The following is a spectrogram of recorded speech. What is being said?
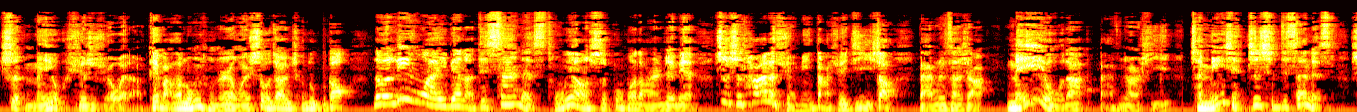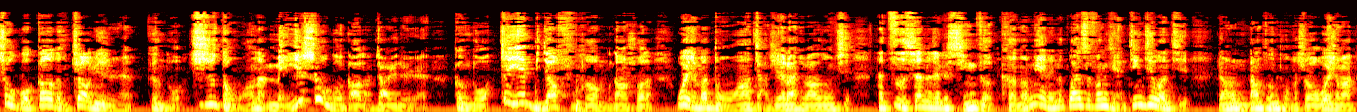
是没有学士学位的，可以把它笼统的认为受教育程度不高。那么另外一边呢，DeSantis 同样是共和党人这边支持他的选民大学及以上百分之三十二，没有的百分之二十一。很明显，支持 DeSantis 受过高等教育的人更多，支持董王的没受过高等教育的人更多。这也比较符合我们刚刚说的，为什么董王讲这些乱七八糟东西，他自身的这个行者可能面临的官司风险、经济问题。比方说，你当总统的时候，为什么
